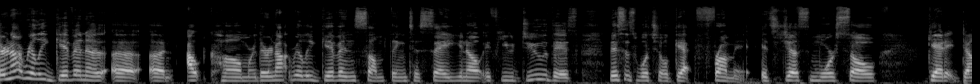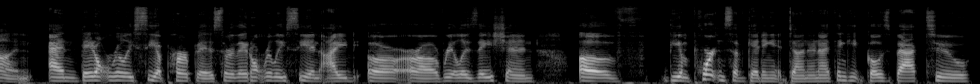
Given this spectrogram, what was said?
they're not really given a, a, an outcome or they're not really given something to say you know if you do this this is what you'll get from it. It's just more so get it done. And they don't really see a purpose or they don't really see an idea or a realization of the importance of getting it done. And i think it goes back to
